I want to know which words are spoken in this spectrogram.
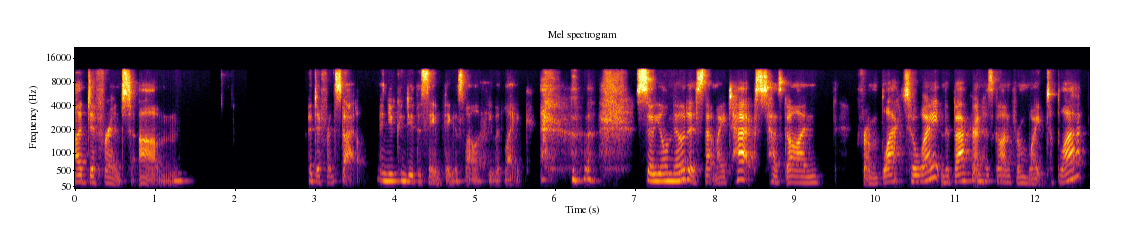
a different um, a different style. And you can do the same thing as well if you would like. so you'll notice that my text has gone from black to white and the background has gone from white to black.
